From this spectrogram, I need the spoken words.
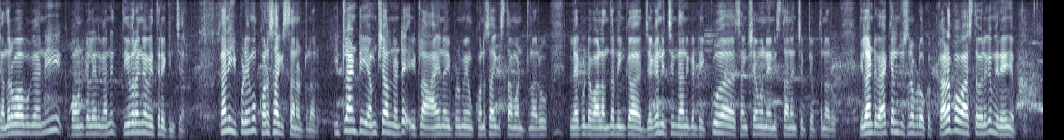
చంద్రబాబు కానీ పవన్ కళ్యాణ్ కానీ తీవ్రంగా వ్యతిరేకించారు. కానీ ఇప్పుడేమో కొనసాగిస్తానంటున్నారు. ఇట్లాంటి అంశాలను అంటే ఇట్లా ఆయన ఇప్పుడు మేము కొనసాగిస్తామంటున్నారు లేకుంటే వాళ్ళందరినీ ఇంకా జగన్ ఇచ్చిన దానికంటే ఎక్కువ సంక్షేమం నేను ఇస్తానని చెప్పి చెప్తున్నారు. ఇలాంటి వ్యాఖ్యలను చూసినప్పుడు ఒక కడప వాస్తవాలుగా మీరు ఏం చెప్తారు?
